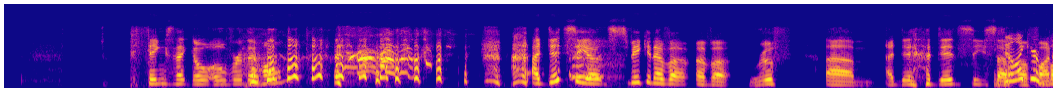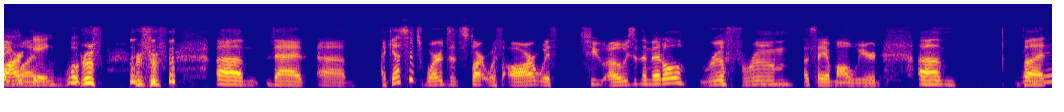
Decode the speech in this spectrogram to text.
things that go over the home. I did see a speaking of a of a roof. Um, I did I did see some sound like a you're barking. Roof, roof, roof. Um, that uh, I guess it's words that start with R with two O's in the middle. Roof, room. I say I'm all weird. Um, but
